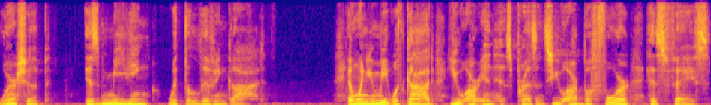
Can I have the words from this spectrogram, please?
Worship is meeting with the living God. And when you meet with God, you are in his presence. You are before his face.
